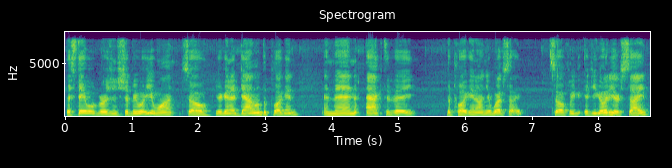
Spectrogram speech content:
the stable version should be what you want. So you're going to download the plugin and then activate the plugin on your website. So if, we, if you go to your site,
